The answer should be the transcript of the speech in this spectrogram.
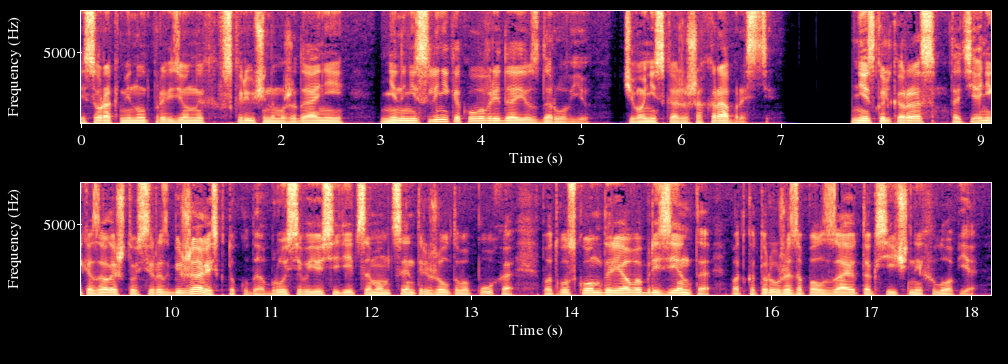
И 40 минут, проведенных в скрюченном ожидании, не нанесли никакого вреда ее здоровью, чего не скажешь о храбрости. Несколько раз Татьяне казалось, что все разбежались кто куда, бросив ее сидеть в самом центре желтого пуха под куском дырявого брезента, под который уже заползают токсичные хлопья –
